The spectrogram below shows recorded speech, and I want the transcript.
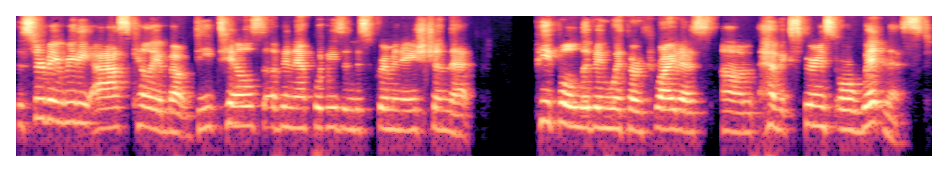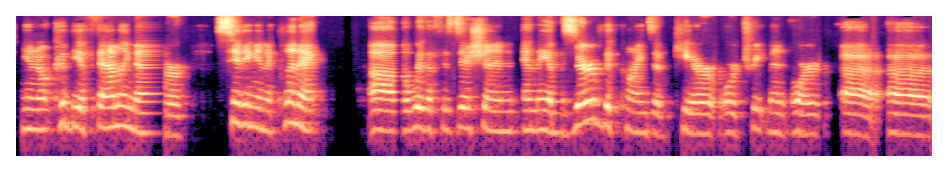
the survey really asked Kelly about details of inequities and discrimination that people living with arthritis um, have experienced or witnessed. You know, it could be a family member sitting in a clinic uh, with a physician and they observe the kinds of care or treatment or uh, uh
